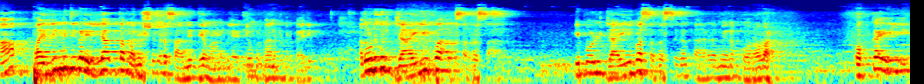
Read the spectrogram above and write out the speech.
ആ പരിമിതികളില്ലാത്ത മനുഷ്യരുടെ സാന്നിധ്യമാണ് ഇതിൽ ഏറ്റവും പ്രധാനപ്പെട്ട കാര്യം. അതുകൊണ്ട് ഇതൊരു ജൈവ സദസ്സാണ്. ഇപ്പോൾ ജൈവ സദസ്സുകൾ താരതമ്യേന കുറവാണ്. ഒക്കെ ഈ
